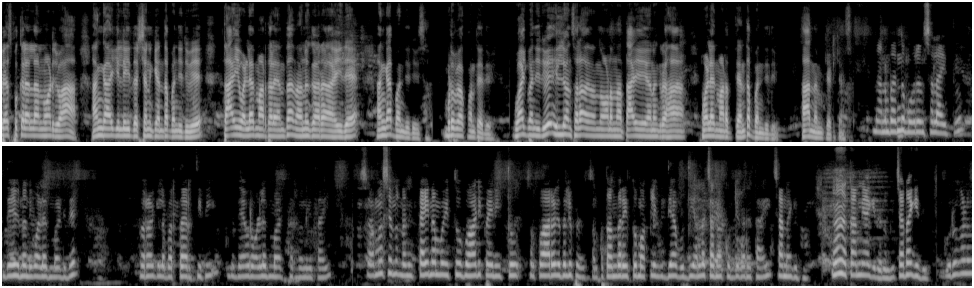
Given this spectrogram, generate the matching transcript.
ಫೇಸ್ಬುಕ್ಕಲ್ಲೆಲ್ಲ ನೋಡಿದ್ವಾ? ಹಂಗಾಗಿ ಇಲ್ಲಿ ದರ್ಶನಕ್ಕೆ ಅಂತ ಬಂದಿದ್ವಿ ತಾಯಿ ಒಳ್ಳೇದು ಮಾಡ್ತಾಳೆ ಅಂತ ಅನುಗಾರ ಇದೆ. ಹಂಗಾಗಿ ಬಂದಿದ್ವಿ ಸರ್. ಬಿಡ್ಬೇಕು ಅಂತ ಇದ್ವಿ ಹೋಗಿ ಬಂದಿದ್ವಿ ಇಲ್ಲೊಂದ್ಸಲ ನೋಡೋಣ ತಾಯಿ ಅನುಗ್ರಹ ಒಳ್ಳೇದು ಮಾಡುತ್ತೆ ಅಂತ ಬಂದಿದ್ವಿ ಆ ನಂಬಿಕೆ ಇಟ್ಕೊಂಡು ಸರ್. ನಾನು ಬಂದು ಮೂರೊಂದು ಸಲ ಆಯಿತು. ದೇವಿ ನನಗೆ ಒಳ್ಳೇದು ಮಾಡಿದೆ. ಪರವಾಗಿಲ್ಲ, ಬರ್ತಾ ಇರ್ತೀವಿ. ದೇವರು ಒಳ್ಳೇದು ಮಾಡ್ತಾರೆ ನನಗೆ ತಾಯಿ. ಸಮಸ್ಯೆ ಅಂದ್ರೆ ನನಗೆ ಕೈ ನೋವು ಇತ್ತು ಬಾಡಿ ಪೈನ್ ಇತ್ತು, ಸ್ವಲ್ಪ ಆರೋಗ್ಯದಲ್ಲಿ ಸ್ವಲ್ಪ ತೊಂದರೆ ಇತ್ತು, ಮಕ್ಳಿಗೆ ವಿದ್ಯಾ ಬುದ್ಧಿ ಎಲ್ಲ ಚೆನ್ನಾಗಿ ಕೊಟ್ಟಿದ್ದಾರೆ ತಾಯಿ. ಚೆನ್ನಾಗಿದ್ದೀವಿ ಹಾಂ, ಕಮ್ಮಿ ಆಗಿದೆ ನಮಗೆ ಚೆನ್ನಾಗಿದ್ದೀವಿ ಗುರುಗಳು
